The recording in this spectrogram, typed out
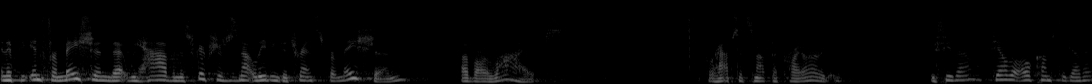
And if the information that we have in the scriptures is not leading to transformation, of our lives, perhaps it's not the priority. You see that? See how it all comes together?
